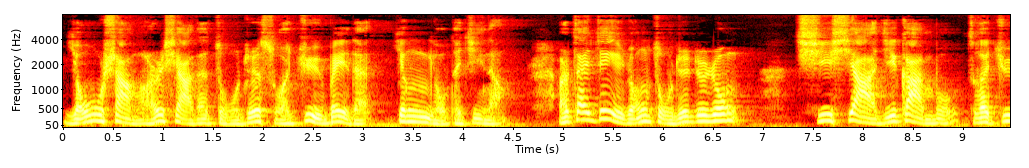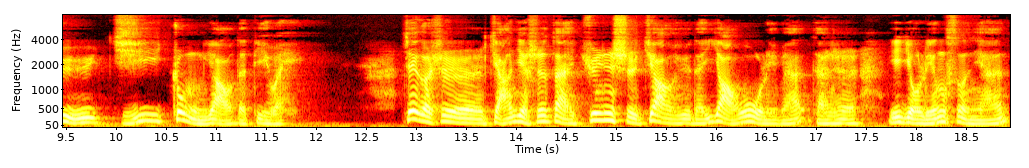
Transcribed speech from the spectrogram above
由上而下的组织所具备的应有的技能，而在这种组织之中，其下级干部则居于极重要的地位。这个是蒋介石在军事教育的要务里边，但是一九零四年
